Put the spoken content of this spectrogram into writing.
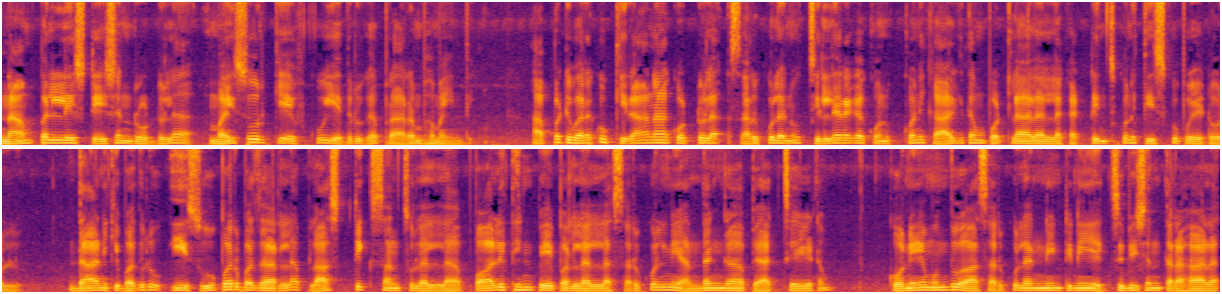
నాంపల్లి స్టేషన్ రోడ్డుల మైసూర్ కేఫ్కు ఎదురుగా ప్రారంభమైంది. అప్పటి వరకు కిరాణా కొట్టుల సరుకులను చిల్లెరగా కొనుక్కొని కాగితం పొట్లాలల్లా కట్టించుకొని తీసుకుపోయేటోళ్ళు. దానికి బదులు ఈ సూపర్ బజార్ల ప్లాస్టిక్ సంచులల్లా పాలిథిన్ పేపర్లల్లా సరుకుల్ని అందంగా ప్యాక్ చేయటం కొనే ముందు ఆ సరుకులన్నింటినీ ఎగ్జిబిషన్ తరహాల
